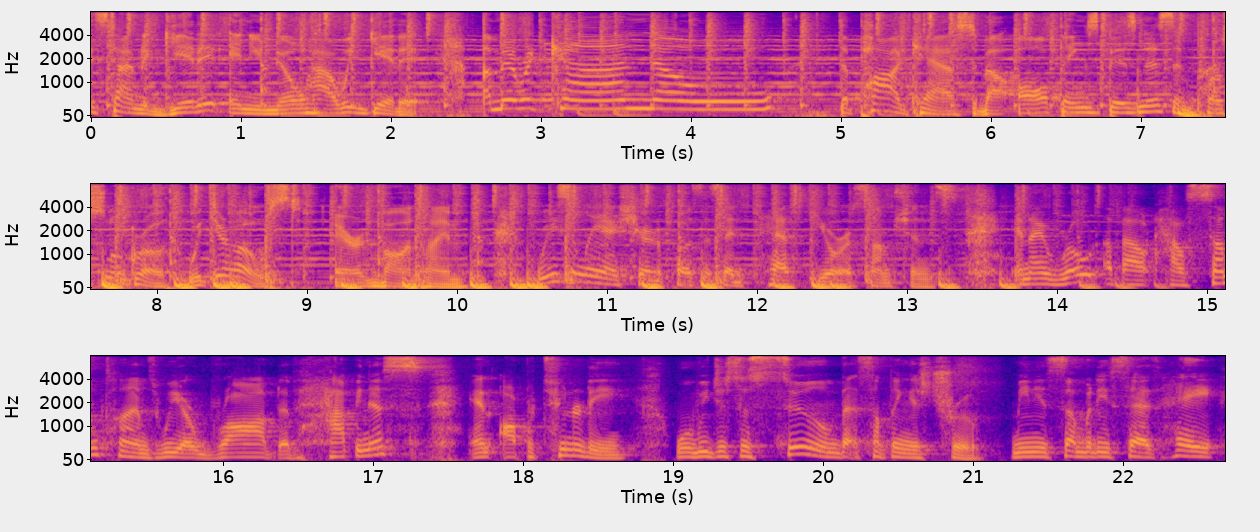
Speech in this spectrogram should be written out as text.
It's time to get it, and you know how we get it. Americano, the podcast about all things business and personal growth with your host, Eric Vonheim. Recently, I shared a post that said, Test your assumptions. And I wrote about how sometimes we are robbed of happiness and opportunity when we just assume that something is true. Meaning, somebody says, Hey,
